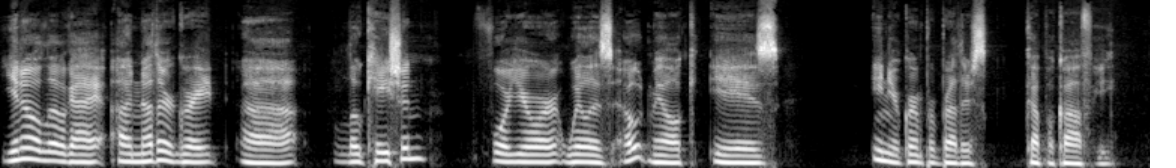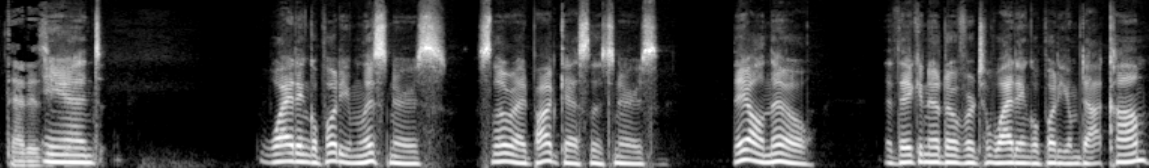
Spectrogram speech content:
You know, little guy, another great uh, location for your Willa's oat milk is in your Grimpeur Brothers cup of coffee. That is And Wide Angle Podium listeners, Slow Ride podcast listeners, they all know that they can head over to wideanglepodium.com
